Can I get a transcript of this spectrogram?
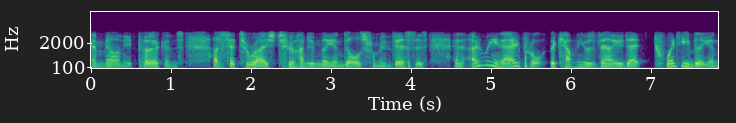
and Melanie Perkins, are set to raise $200 million from investors, and only in April, the company was valued at $20 billion.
